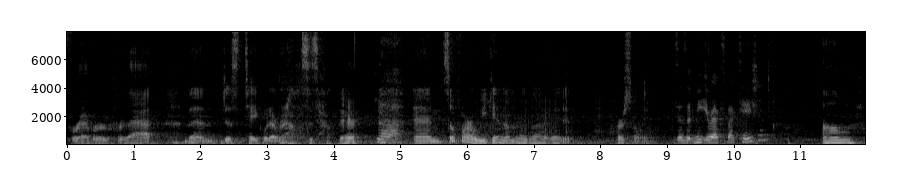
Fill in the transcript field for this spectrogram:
forever for that than just take whatever else is out there. Yeah. And so far, a week in, I'm really glad I waited, personally. Does it meet your expectations? Um,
